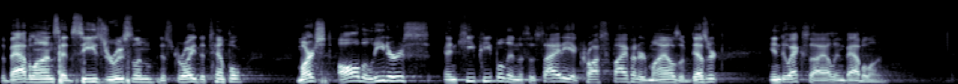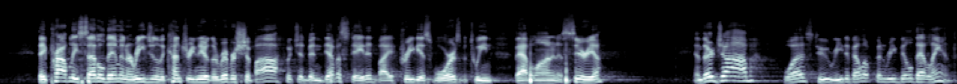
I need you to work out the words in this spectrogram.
The Babylons had seized Jerusalem, destroyed the temple, marched all the leaders and key people in the society across 500 miles of desert into exile in Babylon. They probably settled them in a region of the country near the river Chebar, which had been devastated by previous wars between Babylon and Assyria. And their job was to redevelop and rebuild that land.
